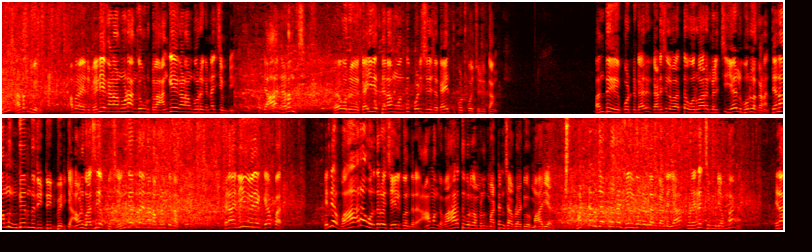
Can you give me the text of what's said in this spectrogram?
ம், நடந்து போயிடும் அப்புறம் வெளியே காணாமல் போனால் அங்கே கொடுக்கலாம் அங்கேயே காணாமல் போகிறதுக்கு என்ன செய்ய முடியும்? அப்படி யார் நடந்துச்சு. அதாவது ஒரு கைதை தினமும் வந்து போலீஸ் ஸ்டேஷன் கையெழுத்து போட்டு போக சொல்லியிருக்காங்க. வந்து போட்டிருக்காரு. கடைசியில் பார்த்தா ஒரு வாரம் கழிச்சு ஏழு பொருளை காணும். தினமும் இங்கேருந்து தூக்கிட்டு போயிருக்கேன். அவனுக்கு வசதியாக போச்சு. எங்கேருந்தா என்ன நம்மளுக்கு என்ன? ஏன்னா நீதிபதியை கேட்பார் என்ன வாரம் ஒரு தடவை செயலுக்கு வந்துடுற ஆமாங்க வாரத்துக்கு ஒரு நம்மளுக்கு மட்டன் சாப்பிடாட்டி ஒரு மாதிரியா இருக்கும் மட்டன் சாப்பிட்றக்கா செயலுக்கு வரவில்லை இருக்கானையா உன்னை என்ன செய்ய முடியாம? ஏன்னா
